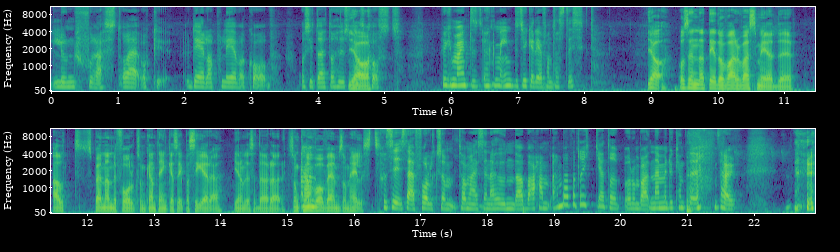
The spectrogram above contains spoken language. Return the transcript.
lunchrast och, och delar på leverkorv och sitter och äter husmanskost. Hur, kan man inte, hur kan man inte tycka det är fantastiskt? Ja, och sen att det då varvas med eh, allt spännande folk som kan tänka sig passera genom dessa dörrar. Som kan Mm. vara vem som helst. Precis, så här, folk som tar med sina hundar, bara, han, han bara får dricka typ. Och de bara, nej men du kan inte, så här.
